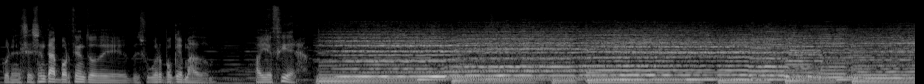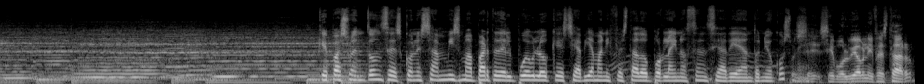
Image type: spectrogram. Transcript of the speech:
con el 60% de, de su cuerpo quemado, falleciera. ¿Qué pasó entonces con esa misma parte del pueblo que se había manifestado por la inocencia de Antonio Cosme? Pues se, volvió a manifestar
